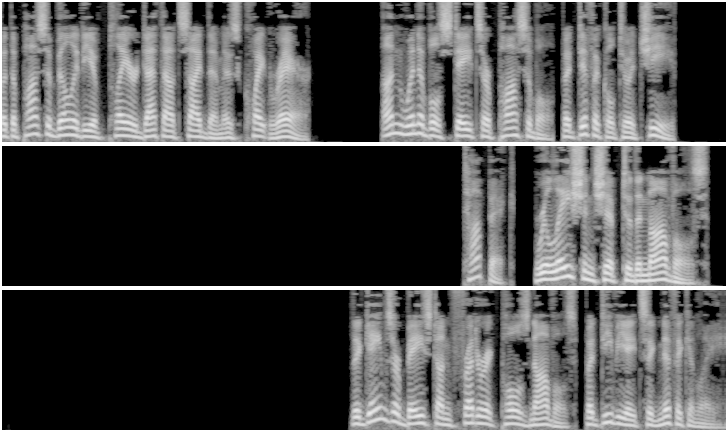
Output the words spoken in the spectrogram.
but the possibility of player death outside them is quite rare. Unwinnable states are possible, but difficult to achieve. Relationship to the novels The games are based on Frederick Pohl's novels, but deviate significantly.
